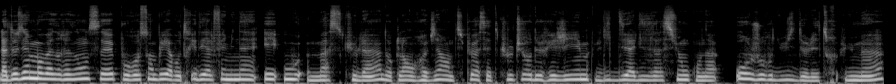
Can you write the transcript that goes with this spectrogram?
La deuxième mauvaise raison, c'est pour ressembler à votre idéal féminin et ou masculin. Donc là, on revient un petit peu à cette culture du régime, l'idéalisation qu'on a aujourd'hui de l'être humain,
